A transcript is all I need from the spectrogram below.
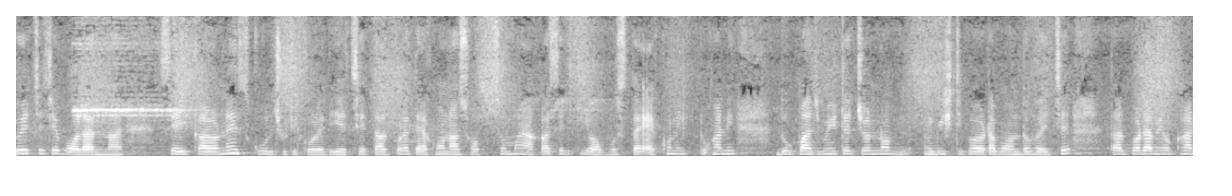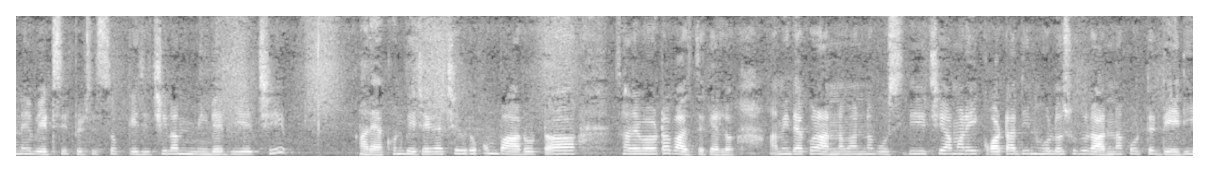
হয়েছে যে বলার নয়। সেই কারণে স্কুল ছুটি করে দিয়েছে। তারপরে দেখো না, সবসময় আকাশের কি অবস্থা। এখন একটুখানি দু পাঁচ মিনিটের জন্য বৃষ্টি পড়াটা বন্ধ হয়েছে। তারপরে আমি ওখানে বেডশিট ফেডশিট সব কেচেছিলাম, মিলে দিয়েছি। আর এখন বেজে গেছে ওরকম বারোটা, সাড়ে বারোটা বাজতে গেল। আমি দেখো রান্না বান্না বসিয়ে দিয়েছি। আমার এই কটা দিন হলো শুধু রান্না করতে দেরি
